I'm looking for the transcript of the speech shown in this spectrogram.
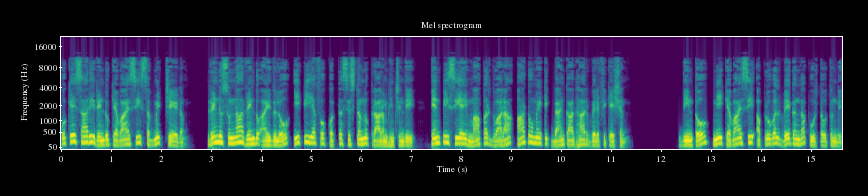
ఒకేసారి రెండు కెవాైసీ సబ్మిట్ చేయడం. రెండు సున్నా రెండు ఐదులో ఈపీఎఫ్ఓ కొత్త సిస్టమ్ను ప్రారంభించింది. ఎన్పిసిఐ మాపర్ ద్వారా ఆటోమేటిక్ బ్యాంక్ ఆధార్ వెరిఫికేషన్. దీంతో మీ కెవాయసీ అప్రూవల్ వేగంగా పూర్తవుతుంది.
